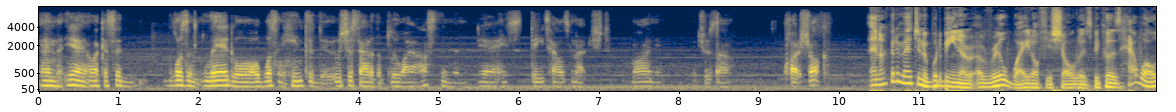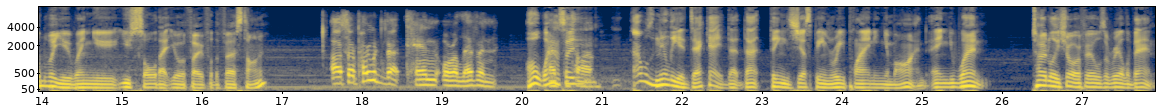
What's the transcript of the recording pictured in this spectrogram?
and yeah, like I said, wasn't led or wasn't hinted. It was just out of the blue. I asked him, and yeah, his details matched mine, which was uh, quite a shock. And I could imagine it would have been a, a, real weight off your shoulders because how old were you when you, you saw that UFO for the first time? Uh, so probably would about 10 or 11. Oh, wow. So that was nearly a decade that that thing's just been replaying in your mind and you weren't totally sure if it was a real event.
